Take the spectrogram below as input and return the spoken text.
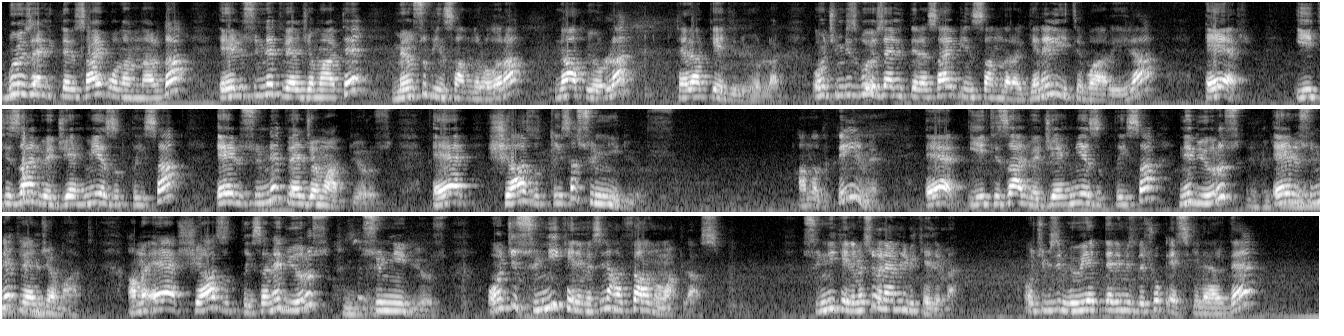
Bu özelliklere sahip olanlar da ehl sünnet vel cemaate mensup insanlar olarak ne yapıyorlar? Telakki ediliyorlar. Onun için biz bu özelliklere sahip insanlara genel itibarıyla eğer itizal ve cehmiye zıttıysa ehl sünnet vel cemaat diyoruz. Eğer şia zıttıysa sünni diyoruz. Anladık değil mi? Eğer itizal ve cehmiye zıttıysa ne diyoruz? ehl sünnet vel cemaat. Ama eğer şia zıttıysa ne diyoruz? Sünni diyoruz. Onun için sünni kelimesini hafife almamak lazım. Sünni kelimesi önemli bir kelime. Onun için bizim hüviyetlerimizde çok eskilerde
